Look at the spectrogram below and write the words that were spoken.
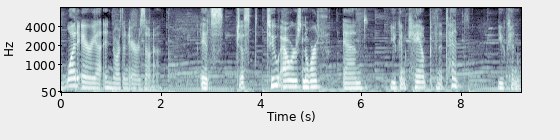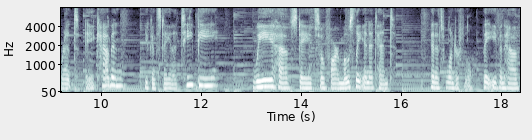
one area in northern Arizona. It's just two hours north, and you can camp in a tent you can rent a cabin, you can stay in a teepee. We have stayed so far mostly in a tent, and it's wonderful. They even have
